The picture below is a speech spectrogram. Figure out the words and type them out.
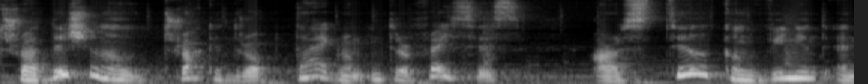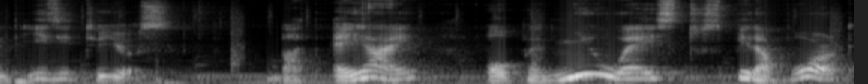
Traditional drag and drop diagram interfaces are still convenient and easy to use, but AI opened new ways to speed up work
